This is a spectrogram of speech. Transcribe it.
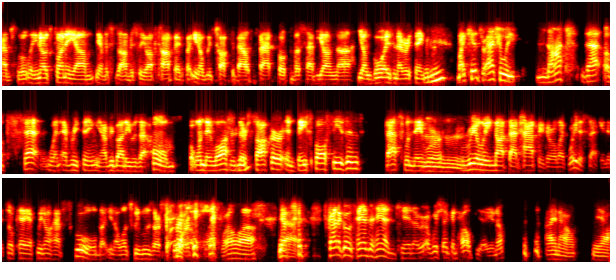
Absolutely. You know, it's funny. Um, know, this is obviously off topic, but you know, we've talked about the fact both of us have young, uh, young boys and everything. Mm-hmm. My kids are actually not that upset when everything, you know, everybody was at home, but when they lost mm-hmm. their soccer and baseball seasons, that's when they were mm. really not that happy. They were like, wait a second, it's okay if we don't have school, but you know, once we lose our sport, like, well, uh, yeah, it kind of goes hand in hand, kid. I, I wish I could help you, you know? I know. Yeah.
